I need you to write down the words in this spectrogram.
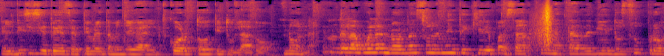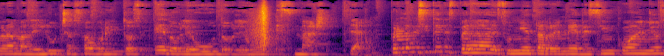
El 17 de septiembre también llega el corto titulado Nona, en donde la abuela Nona solamente quiere pasar una tarde viendo su programa de luchas favoritos EWW Smash down. Pero la visita inesperada de su nieta René de 5 años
